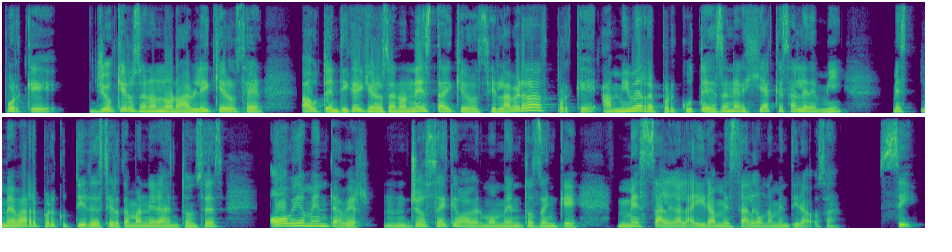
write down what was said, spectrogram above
Porque yo quiero ser honorable y quiero ser auténtica y quiero ser honesta y quiero decir la verdad, porque a mí me repercute esa energía que sale de mí, me, va a repercutir de cierta manera. Entonces, Obviamente, a ver, mm, yo sé que va a haber momentos en que me salga la ira, me salga una mentira, o sea, sí,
